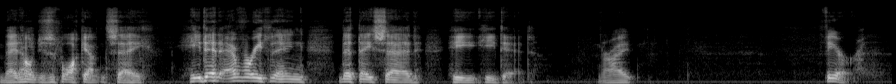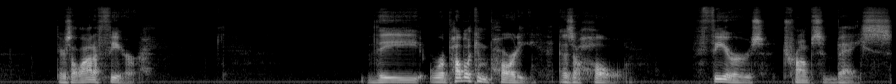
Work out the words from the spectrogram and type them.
they don't just walk out and say, he did everything that they said he, he did. Right? Fear. There's a lot of fear. The Republican Party as a whole fears Trump's base.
